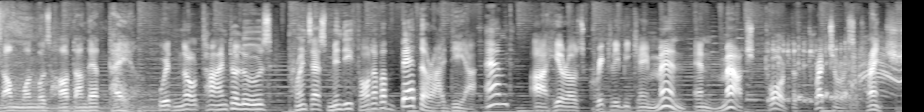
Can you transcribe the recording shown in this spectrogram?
someone was hot on their tail. With no time to lose, Princess Mindy thought of a better idea, and our heroes quickly became men and marched toward the treacherous trench.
